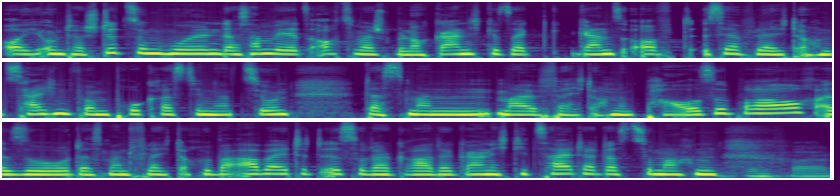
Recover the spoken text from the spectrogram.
euch Unterstützung holen. Das haben wir jetzt auch zum Beispiel noch gar nicht gesagt. Ganz oft ist ja vielleicht auch ein Zeichen von Prokrastination, dass man mal vielleicht auch eine Pause braucht, also dass man vielleicht auch überarbeitet ist oder gerade gar nicht die Zeit hat, das zu machen. Auf jeden Fall.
